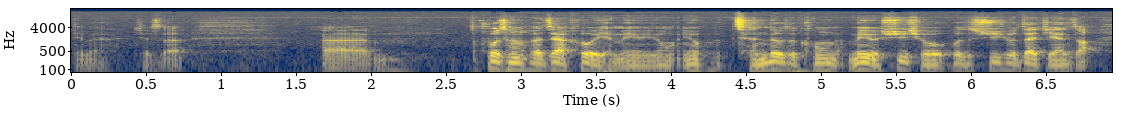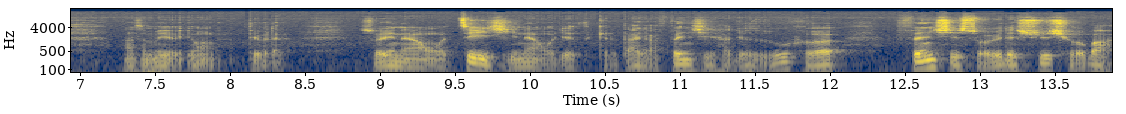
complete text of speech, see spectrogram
对不对？就是，呃，护城河再厚也没有用，因为城都是空的，没有需求或者需求在减少，那是没有用的，对不对？所以呢，我这一集呢，我就给大家分析一下，就是如何分析所谓的需求吧，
